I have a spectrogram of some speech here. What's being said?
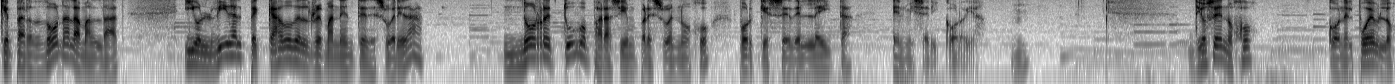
que perdona la maldad y olvida el pecado del remanente de su heredad? No retuvo para siempre su enojo, porque se deleita en misericordia. ¿Mm? Dios se enojó con el pueblo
